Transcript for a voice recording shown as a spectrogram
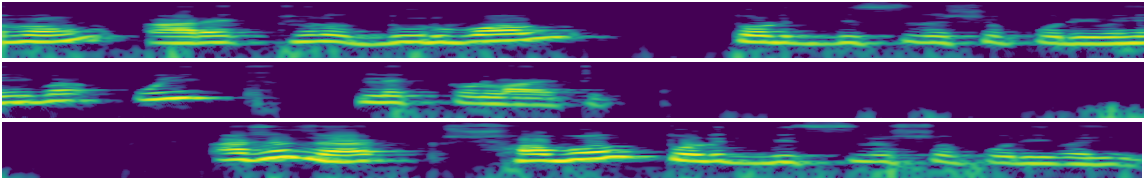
এবং আরেকটি হলো দুর্বল তড়িৎ বিশ্লেষ্য পরিবাহী বা উইক ইলেকট্রোলাইটিক আসা যাক, সবল তড়িৎ বিশ্লেষ্য পরিবাহী।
